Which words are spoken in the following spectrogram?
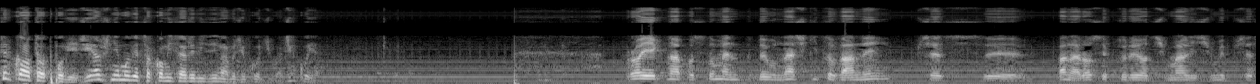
tylko o te odpowiedzi. Ja już nie mówię, co komisja rewizyjna będzie wchodziła. Dziękuję. Projekt na postument był naszkicowany przez y, pana Rosy, który otrzymaliśmy przez,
